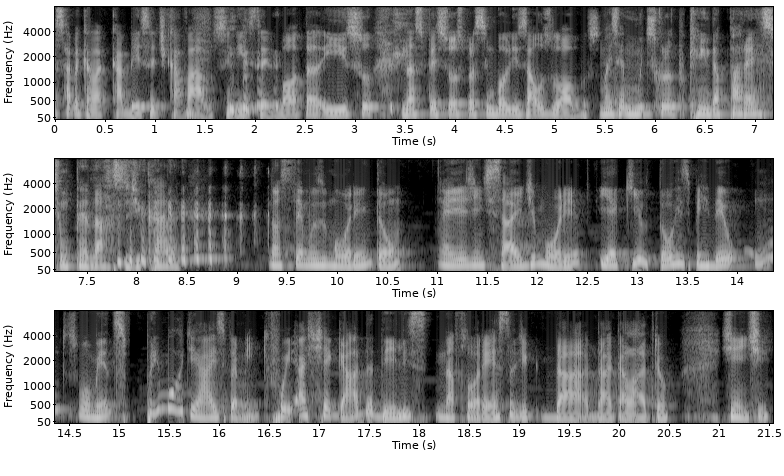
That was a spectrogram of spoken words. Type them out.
sabe aquela cabeça de cavalo sinistra? Ele bota isso nas pessoas pra simbolizar os lobos. Mas é muito escroto porque ainda aparece um pedaço de cara. Nós temos Moria, então. Aí a gente sai de Moria. E aqui o Torres perdeu um dos momentos primordiais pra mim, que foi a chegada deles na floresta de- da, da Galadriel. Gente,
